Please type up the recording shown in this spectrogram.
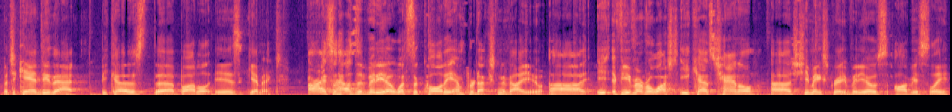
But you can't do that because the bottle is gimmicked. All right, so how's the video? What's the quality and production value? Uh, if you've ever watched ECAT's channel, uh, she makes great videos, obviously,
